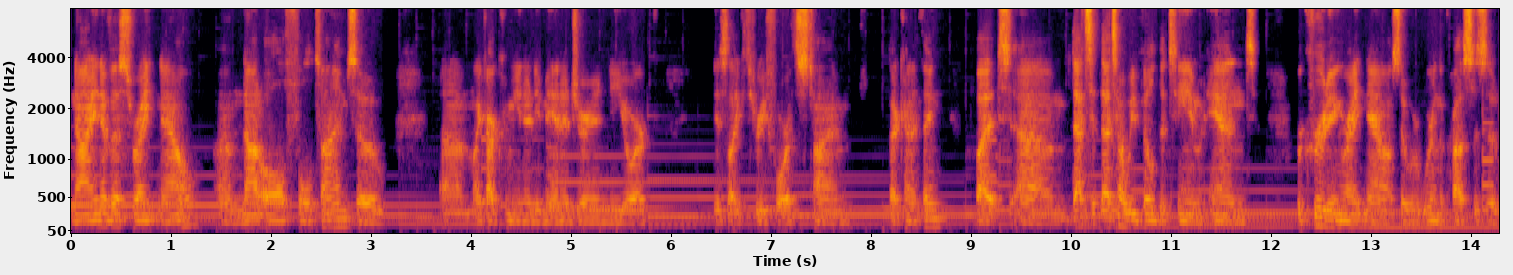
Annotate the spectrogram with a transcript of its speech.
nine of us right now, um, not all full time. So, um, like our community manager in New York is like three fourths time, that kind of thing. But um, that's that's how we build the team and recruiting right now. So we're, we're in the process of,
